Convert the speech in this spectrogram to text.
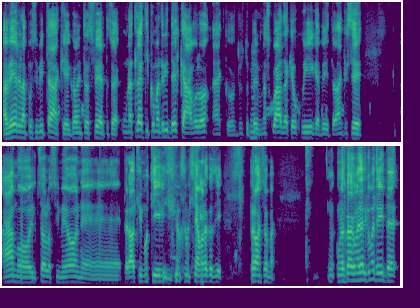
avere la possibilità che il gol in trasferta, cioè un Atletico Madrid del cavolo, ecco, giusto per mm. una squadra che ho qui, capito, anche se amo il Ciolo Simeone per altri motivi, chiamiamola così, però insomma, una squadra come Atletico Madrid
